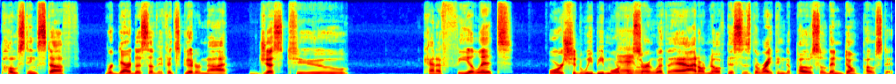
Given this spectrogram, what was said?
posting stuff regardless of if it's good or not just to kind of feel it or should we be more Yeah, concerned with eh, I don't know if this is the right thing to post so then don't post it.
